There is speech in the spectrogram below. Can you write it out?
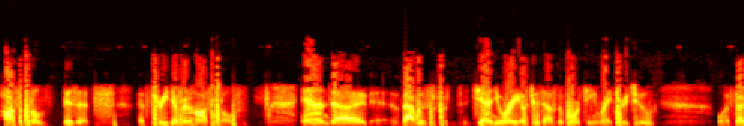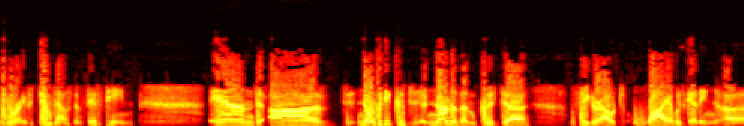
hospital visits at three different hospitals. And, uh, that was January of 2014 right through to, what, February of 2015. And, uh, nobody could, none of them could, uh, figure out why I was getting, uh,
